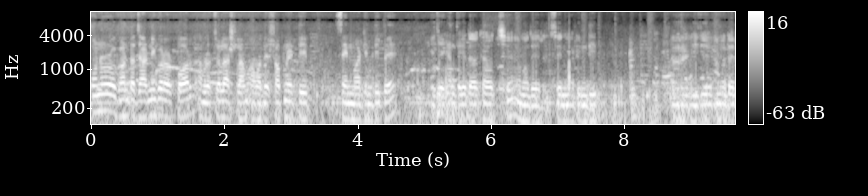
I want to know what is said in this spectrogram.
পনেরো ঘণ্টা জার্নি করার পর আমরা চলে আসলাম আমাদের স্বপ্নের দ্বীপ সেন্ট মার্টিন দ্বীপে। এই যে এখান থেকে দেখা হচ্ছে আমাদের সেন্ট মার্টিন দ্বীপ। আর এই যে আমাদের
